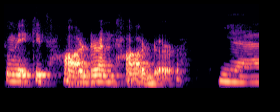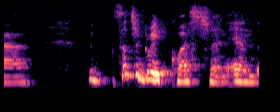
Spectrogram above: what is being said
to make it harder and harder. Yeah, such a great question, and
